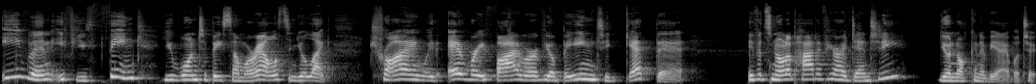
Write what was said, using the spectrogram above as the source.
Even if you think you want to be somewhere else and you're like trying with every fiber of your being to get there, if it's not a part of your identity, you're not going to be able to.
